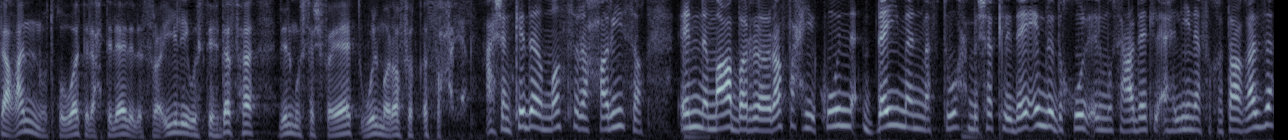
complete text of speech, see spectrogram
تعنت قوات الاحتلال الإسرائيلي واستهدافها للمستشفيات والمرافق الصحية. عشان كده مصر حريصة إن معبر رفح يكون دايما مفتوح بشكل دائم لدخول المساعدات لأهالينا في قطاع غزة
